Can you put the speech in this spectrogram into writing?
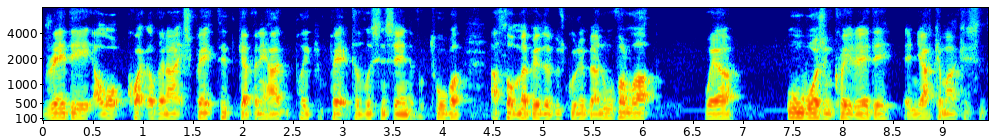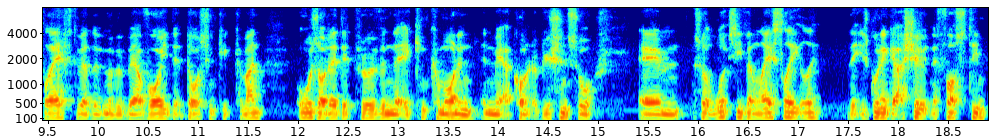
ready a lot quicker than I expected, given he hadn't played competitively since the end of October. I thought maybe there was going to be an overlap where O wasn't quite ready and Giakoumakis had left, where there would maybe be a void that Dawson could come in. Oh's already proven that he can come on and, and make a contribution. So um, so it looks even less likely that he's going to get a shout in the first team.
